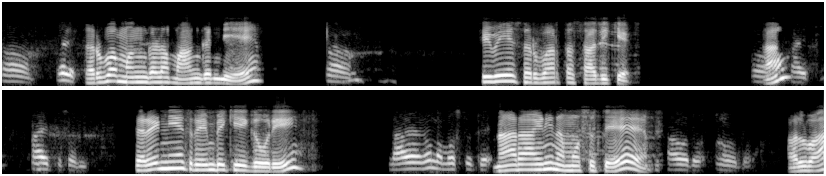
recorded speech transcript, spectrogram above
ಹಾಂ ಹೇಳಿ. ಸರ್ವಮಂಗಳ ಮಾಂಗಲ್ಯೆ. ಹಾಂ. ಶಿವೇ ಸರ್ವಾರ್ಥ ಸಾಧಿಕೆ. ಹಾ? ಆಯ್ತು. ಆಯ್ತು ಸ್ವಾಮಿ. ಶರಣ್ಯೇ ತ್ರ್ಯಂಬಕಿ ಗೌರಿ. ನಾರಾಯಣ ನಮಸ್ತುತೆ. ನಾರಾಯಣಿ ನಮಸ್ತೆ ಹೌದು ಹೌದು. ಅಲ್ವಾ?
